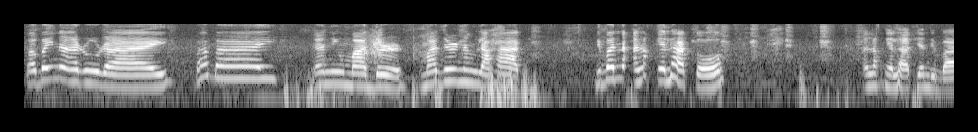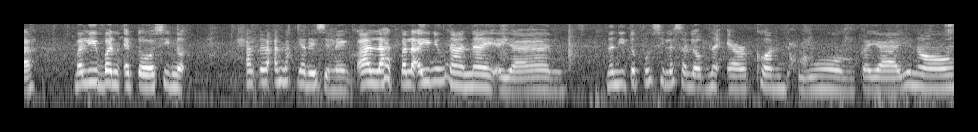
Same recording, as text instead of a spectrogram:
Bye-bye na, Aruray! Bye-bye! Yan yung mother. Mother ng lahat. Di ba, na- anak niya lahat to? Anak niya lahat yan, di ba? Maliban ito, sino? An- anak niya rin si Neg. Ah, lahat pala. Ayun yung nanay. Ayan. Nandito po sila sa loob ng aircon room. Kaya, you know,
